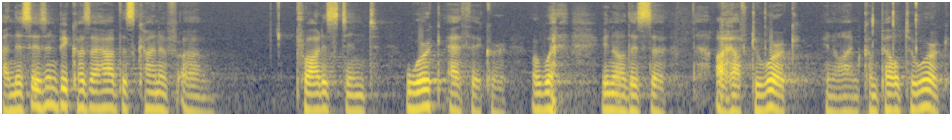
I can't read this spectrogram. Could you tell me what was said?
And this isn't because I have this kind of um, Protestant work ethic or, or what, you know, this, uh, I have to work, you know, I'm compelled to work.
